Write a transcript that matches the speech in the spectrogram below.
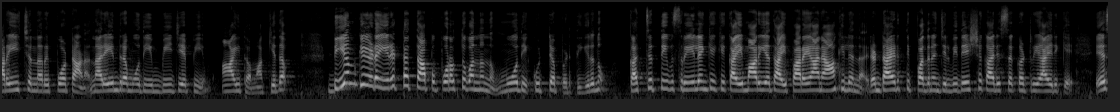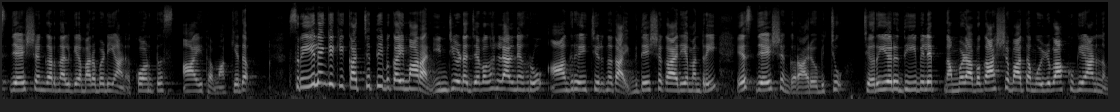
അറിയിച്ചെന്ന റിപ്പോർട്ടാണ് നരേന്ദ്രമോദിയും ബി ജെ പിയും ആയുധമാക്കിയത്. ഡി എം കെയുടെ ഇരട്ടത്താപ്പ് പുറത്തുവന്നെന്നും മോദി കുറ്റപ്പെടുത്തിയിരുന്നു. കച്ചത്തീവ് ശ്രീലങ്കയ്ക്ക് കൈമാറിയതായി പറയാനാകില്ലെന്ന് രണ്ടായിരത്തി പതിനഞ്ചിൽ വിദേശകാര്യ സെക്രട്ടറി ആയിരിക്കെ എസ് ജയശങ്കർ നൽകിയ മറുപടിയാണ് കോൺഗ്രസ് ആയുധമാക്കിയത്. ശ്രീലങ്കയ്ക്ക് കച്ചത്തീവ് കൈമാറാൻ ഇന്ത്യയുടെ ജവഹർലാൽ നെഹ്റു ആഗ്രഹിച്ചിരുന്നതായി വിദേശകാര്യമന്ത്രി എസ് ജയശങ്കർ ആരോപിച്ചു. ചെറിയൊരു ദ്വീപിലെ നമ്മുടെ അവകാശവാദം ഒഴിവാക്കുകയാണെന്നും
